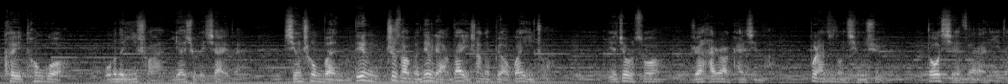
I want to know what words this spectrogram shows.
可以通过我们的遗传延续给下一代，形成稳定至少稳定两代以上的表观遗传。也就是说，人还是要开心的，不然这种情绪都写在了你的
